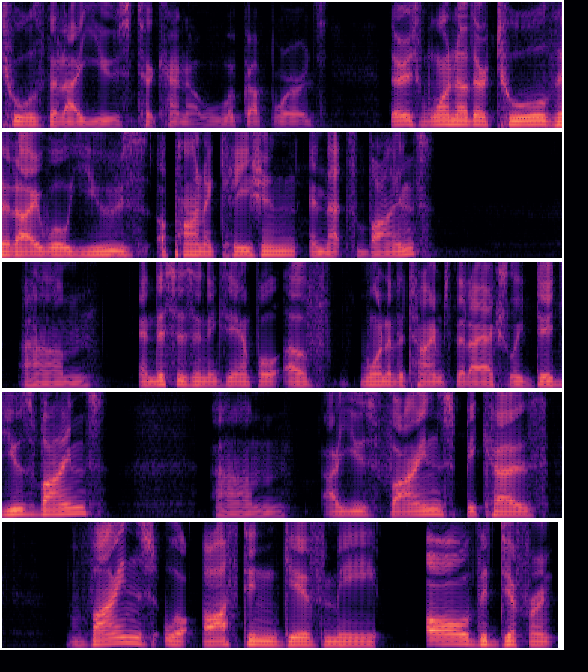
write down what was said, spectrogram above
tools that I use to kind of look up words. There's one other tool that I will use upon occasion, and that's Vines. Um, and this is an example of one of the times that I actually did use Vines. Um, I use Vines because Vines will often give me all the different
